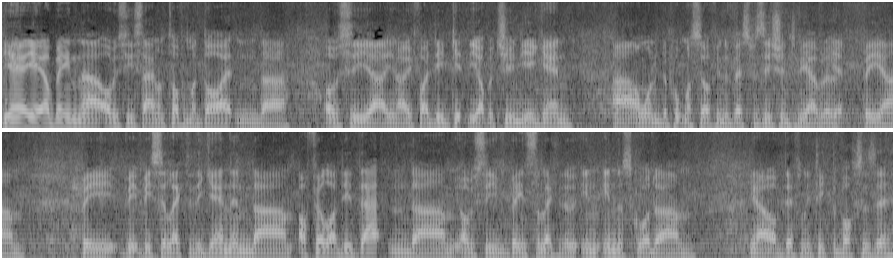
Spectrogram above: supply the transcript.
they? Yeah, yeah. I've been uh, obviously staying on top of my diet and uh, obviously, uh, you know, if I did get the opportunity again, uh, I wanted to put myself in the best position to be able to yep. be, um, be, be, be selected again, and um, I felt I did that. And um, obviously, being selected in in the squad, um, you know, I've definitely ticked the boxes there.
